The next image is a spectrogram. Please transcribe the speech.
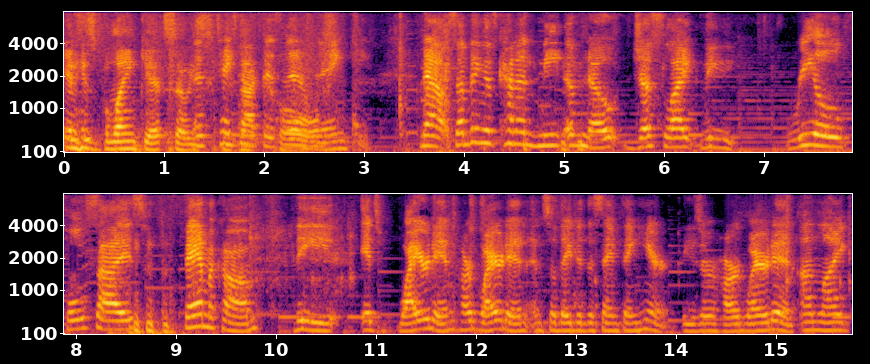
in his blanket, so he's, let's he's take not off this cold. little blankie. Now, something that's kind of neat of note, just like the real full-size Famicom, the it's wired in, hardwired in, and so they did the same thing here. These are hardwired in, unlike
